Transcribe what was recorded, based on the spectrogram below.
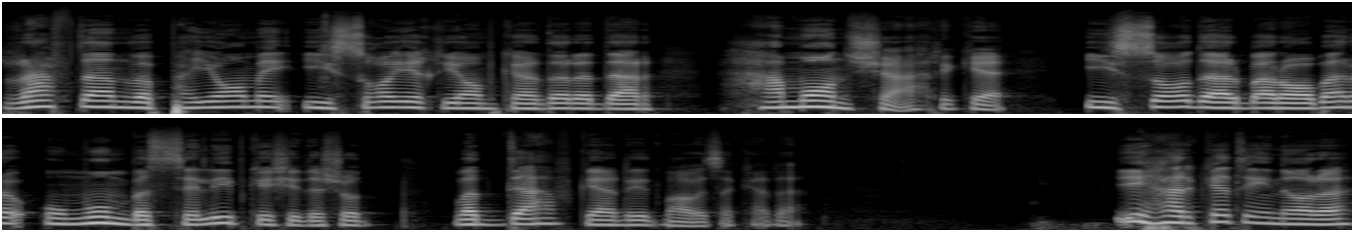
رفتن و پیام عیسی قیام کرده را در همان شهری که عیسی در برابر عموم به صلیب کشیده شد و دفع گردید موعظه کردن این حرکت اینا را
